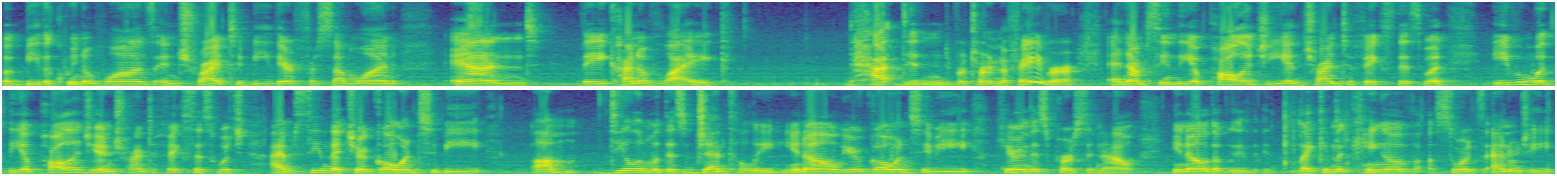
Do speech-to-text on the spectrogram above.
but be the queen of wands and try to be there for someone and they kind of like ha- didn't return the favor. And i'm seeing the apology and trying to fix this but even with the apology and trying to fix this which i'm seeing that you're going to be um, dealing with this gently you know? You're going to be hearing this person out you know the, like in the king of swords energy.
